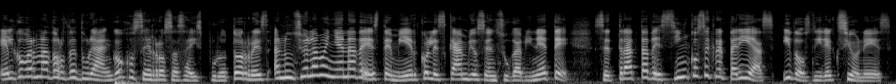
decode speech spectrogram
El gobernador de Durango, José Rosas Aispuro Torres, anunció la mañana de este miércoles cambios en su gabinete. Se trata de cinco secretarías y dos direcciones.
